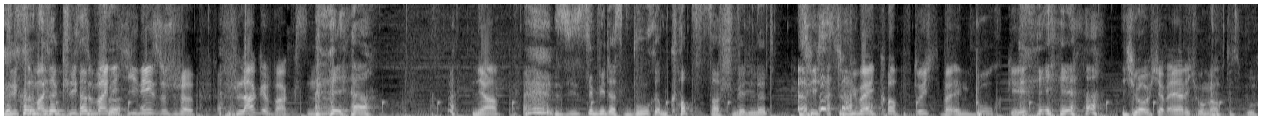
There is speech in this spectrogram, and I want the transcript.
Siehst du, mein, Unsere siehst du meine chinesische Flagge wachsen? ja. Ja. Siehst du, wie das Buch im Kopf verschwindet? Siehst du, wie mein Kopf durch mein Buch geht? ja. Ich glaube, ich habe ehrlich Hunger auf das Buch.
